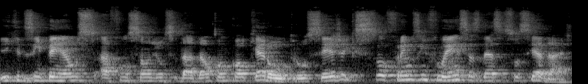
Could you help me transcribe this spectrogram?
e que desempenhamos a função de um cidadão como qualquer outro, ou seja, que sofremos influências dessa sociedade.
